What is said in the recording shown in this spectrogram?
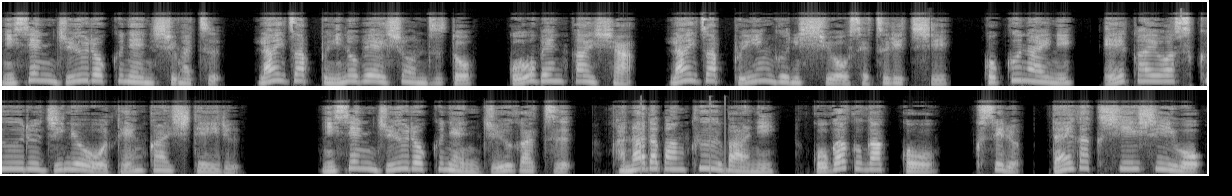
2016年4月、ライザップイノベーションズと合弁会社、ライザップイングリッシュを設立し、国内に英会話スクール事業を展開している。2016年10月、カナダバンクーバーに語学学校、クセル、大学 CC を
